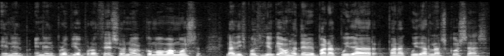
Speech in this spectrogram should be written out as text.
el, propio proceso, ¿no? cómo vamos, la disposición que vamos a tener para cuidar, para cuidar las cosas,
